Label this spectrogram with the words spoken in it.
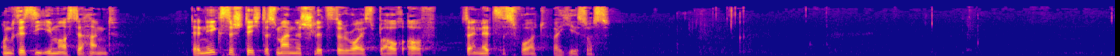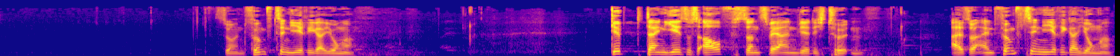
und riss sie ihm aus der Hand. Der nächste Stich des Mannes schlitzte Roys Bauch auf. Sein letztes Wort war Jesus. So ein 15-jähriger Junge. Gib dein Jesus auf, sonst werden wir dich töten. Also ein 15-jähriger Junge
